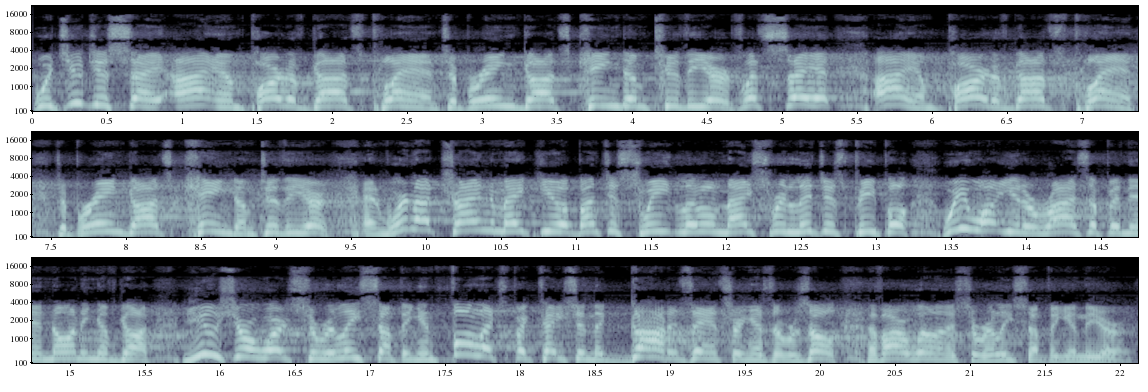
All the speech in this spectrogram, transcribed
Would you just say, I am part of God's plan to bring God's kingdom to the earth? Let's say it. I am part of God's plan to bring God's kingdom to the earth. And we're not trying to make you a bunch of sweet, little, nice religious people. We want you to rise up in the anointing of God. Use your words to release something in full expectation that God is answering as a result of our willingness to release something in the earth.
